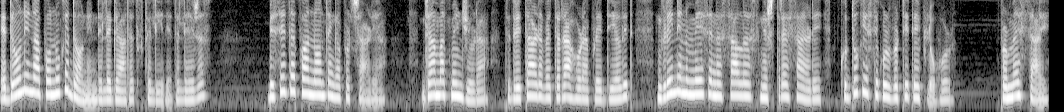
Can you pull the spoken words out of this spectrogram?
E donin apo nuk e donin delegatët këtë lidhje të Lezhës? Biseda po anonte nga përçarja. Xhamat me ngjyra të dritareve të rrahura prej diellit ngrinin në mesin e sallës një shtresë ajri, ku dukej sikur vërtitej pluhur. Përmes saj,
